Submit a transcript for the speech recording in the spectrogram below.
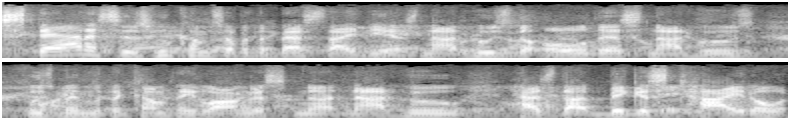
Good morning. Status is who comes up with the best ideas, not who's the oldest, not who's who's been with the company longest, not, not who has that biggest title.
